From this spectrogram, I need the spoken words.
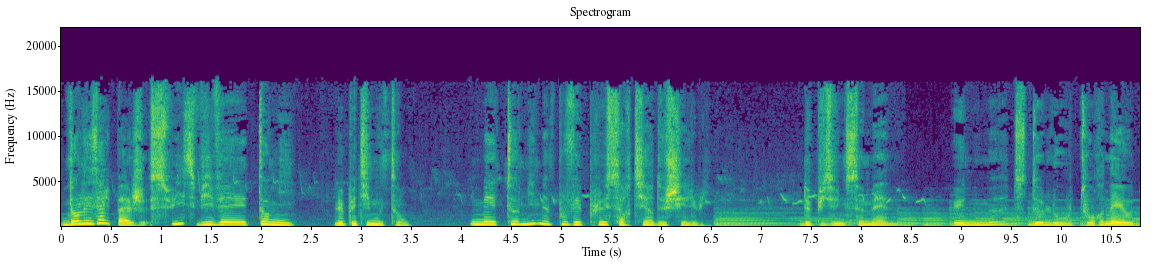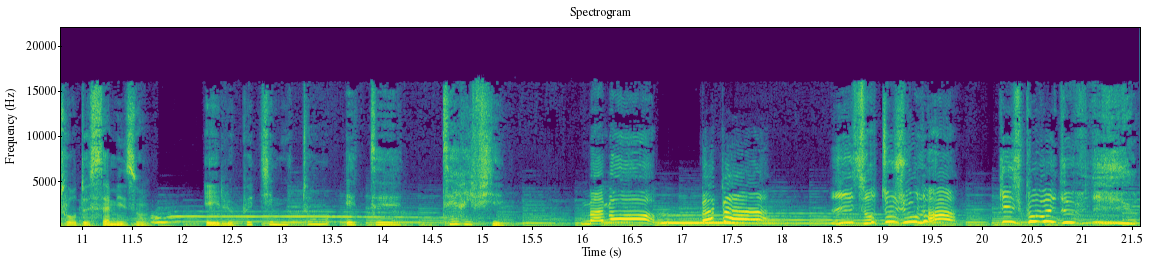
Dans les alpages suisses vivait Tommy, le petit mouton. Mais Tommy ne pouvait plus sortir de chez lui. Depuis une semaine, une meute de loups tournait autour de sa maison et le petit mouton était terrifié. Maman Papa Ils sont toujours là Qu'est-ce qu'on va devenir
